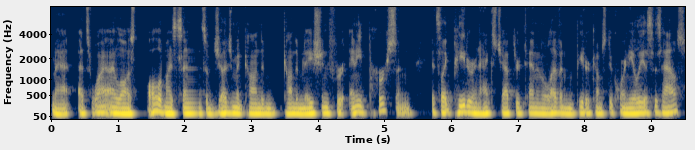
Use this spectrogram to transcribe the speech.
Matt. That's why I lost all of my sense of judgment, condemn, condemnation for any person. It's like Peter in Acts chapter 10 and 11 when Peter comes to Cornelius's house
